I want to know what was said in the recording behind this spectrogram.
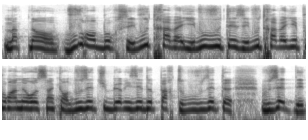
maintenant, vous remboursez, vous travaillez, vous vous taisez, vous travaillez pour 1,50€, vous êtes ubérisé de partout, vous êtes, vous êtes des,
